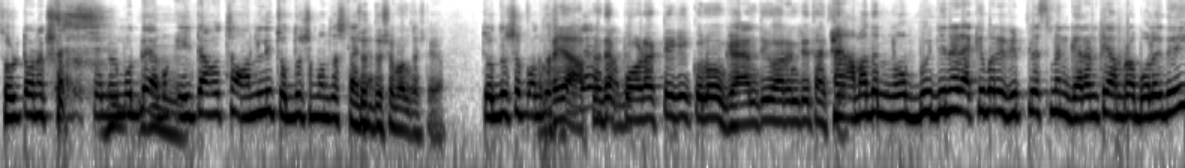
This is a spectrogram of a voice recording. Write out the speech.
সোলটা অনেক সুন্দর সোলের মধ্যে এবং এইটা হচ্ছে অনলি চোদ্দশো পঞ্চাশ টাকা। চোদ্দশো পঞ্চাশ টাকা। আপনাদের প্রোডাক্টে কি কোনো গ্যারান্টি ওয়ারেন্টি থাকে? হ্যাঁ আমাদের নব্বই দিনের একেবারে রিপ্লেসমেন্ট গ্যারান্টি আমরা বলে দিই।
